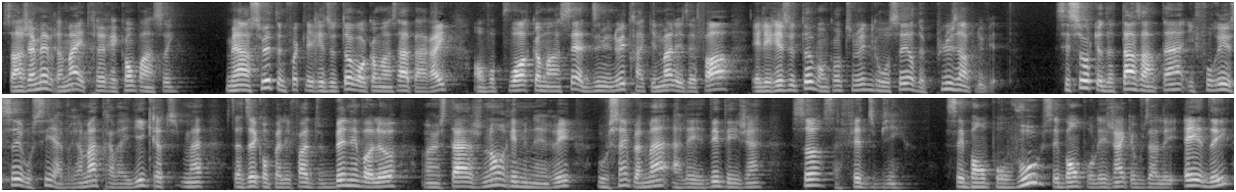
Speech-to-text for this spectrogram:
sans jamais vraiment être récompensé. Mais ensuite, une fois que les résultats vont commencer à apparaître, on va pouvoir commencer à diminuer tranquillement les efforts et les résultats vont continuer de grossir de plus en plus vite. C'est sûr que de temps en temps, il faut réussir aussi à vraiment travailler gratuitement, c'est-à-dire qu'on peut aller faire du bénévolat, un stage non rémunéré ou simplement aller aider des gens. Ça, ça fait du bien. C'est bon pour vous, c'est bon pour les gens que vous allez aider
